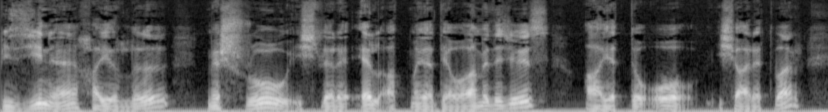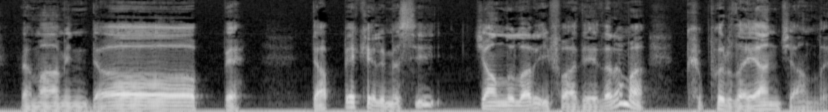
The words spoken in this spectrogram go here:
Biz yine hayırlı, meşru işlere el atmaya devam edeceğiz. Ayette o işaret var. Ve ma min dabbe. Dabbe kelimesi canlıları ifade eder ama kıpırdayan canlı.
